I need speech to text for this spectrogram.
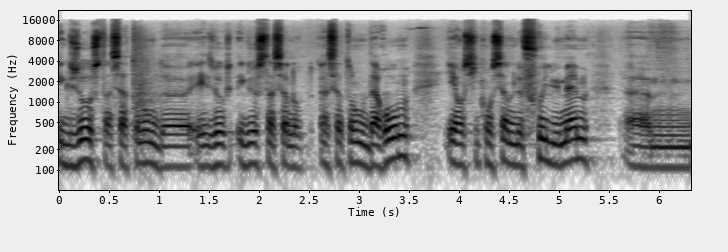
exhauste un certain nombre un certain, nombre d'arômes. Et en ce qui concerne le fruit lui-même, euh,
